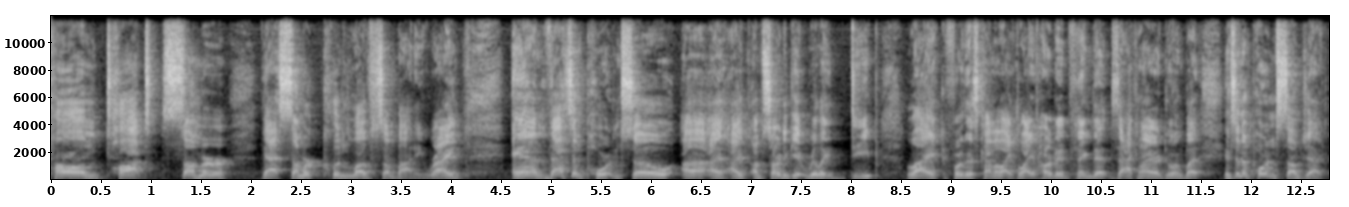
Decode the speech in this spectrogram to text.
Tom taught Summer that Summer could love somebody, right? And that's important. So uh, I, am sorry to get really deep, like for this kind of like lighthearted thing that Zach and I are doing, but it's an important subject.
